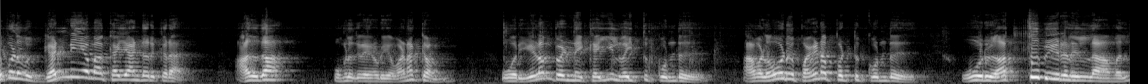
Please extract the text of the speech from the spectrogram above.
எவ்வளவு கண்ணியமாக கையாண்டிருக்கிறார். அதுதான் உங்களுக்கு என்னுடைய வணக்கம். ஒரு இளம் பெண்ணை கையில் வைத்துக்கொண்டு அவளோடு பயணப்பட்டு கொண்டு ஒரு அத்துமீறல் இல்லாமல்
